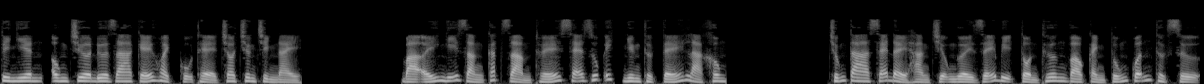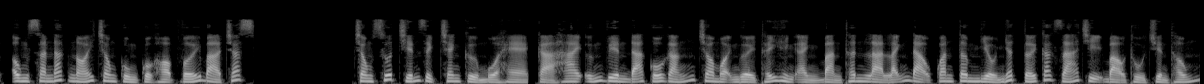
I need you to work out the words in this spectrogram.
Tuy nhiên, ông chưa đưa ra kế hoạch cụ thể cho chương trình này. Bà ấy nghĩ rằng cắt giảm thuế sẽ giúp ích, nhưng thực tế là không. Chúng ta sẽ đẩy hàng triệu người dễ bị tổn thương vào cảnh túng quẫn thực sự, ông Sanak nói trong cùng cuộc họp với bà Truss. Trong suốt chiến dịch tranh cử mùa hè, cả hai ứng viên đã cố gắng cho mọi người thấy hình ảnh bản thân là lãnh đạo quan tâm nhiều nhất tới các giá trị bảo thủ truyền thống.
